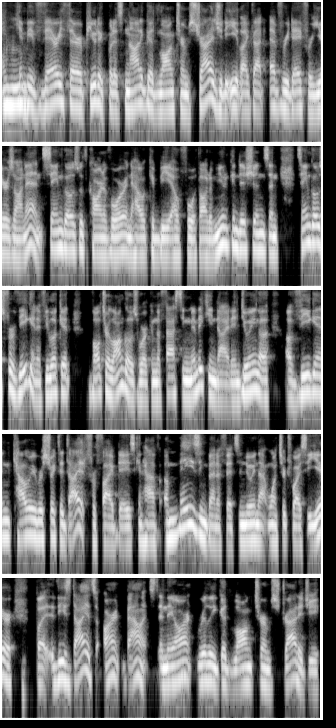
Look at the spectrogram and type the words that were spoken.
mm-hmm. can be very therapeutic, but it's not a good long term strategy to eat like that every day for years on end. Same goes with carnivore and how it could be helpful with autoimmune conditions. And same goes for vegan. If you look at Valter Longo's work and the fasting mimicking diet and doing a, a vegan calorie restricted diet for five days can have amazing benefits in doing that once or twice a year. But these diets aren't balanced and they aren't really good long term strategy.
